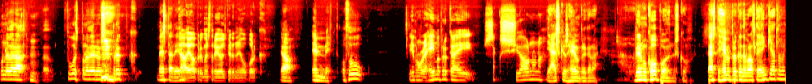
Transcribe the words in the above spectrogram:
búin að vera þú ert búin að vera sem bruggmestari Já, já, brugmestari í Ölgerðinni og Borg. Já, emmitt og þú, Ég er búin að vera heimabrugga í 6-7 ár núna. Ég elskar þess heimabröggara Við erum á kópóðinu sko. Besti heimabröggar var alltaf engi allan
